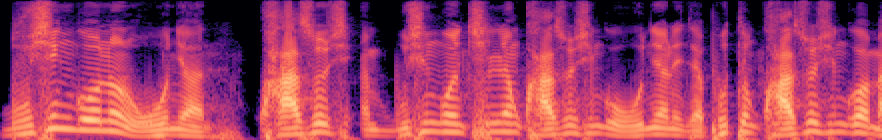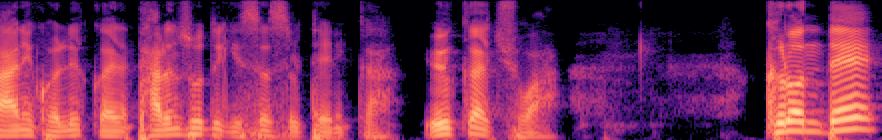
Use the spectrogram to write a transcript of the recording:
무신고는 5년, 과소신 아니, 무신고는 7년, 과소신고 5년이자 보통 과소신고가 많이 걸릴 거야. 다른 소득이 있었을 테니까 여기까지 좋아. 그런데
